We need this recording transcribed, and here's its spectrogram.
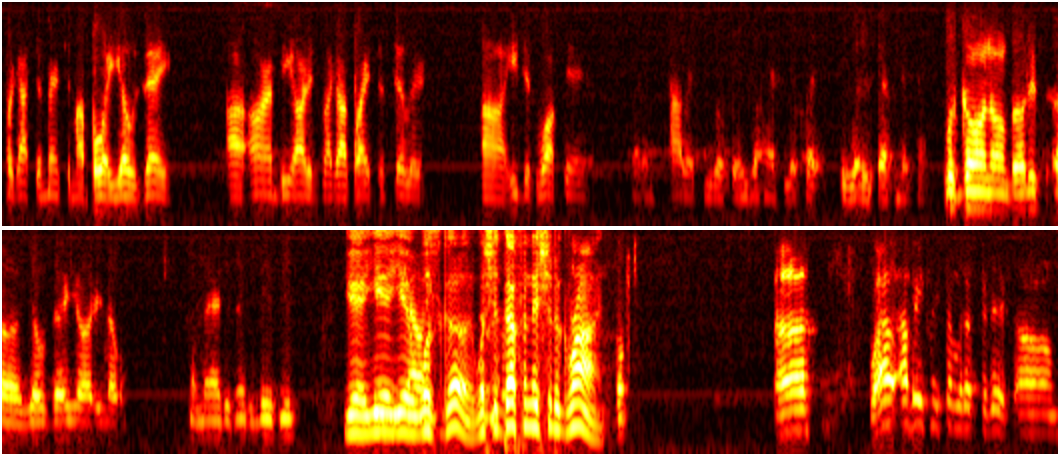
forgot to mention my boy Jose, our R&B artist like our Bryson Tiller. Uh, he just walked in. I'll let you go so he's gonna answer your question to what his definition. What's going on, bro? This uh Jose, you already know. My man just introduced you. Yeah, yeah, yeah. What's good? What's your definition of grind? Uh, well, I, I basically sum it up to this. Um,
